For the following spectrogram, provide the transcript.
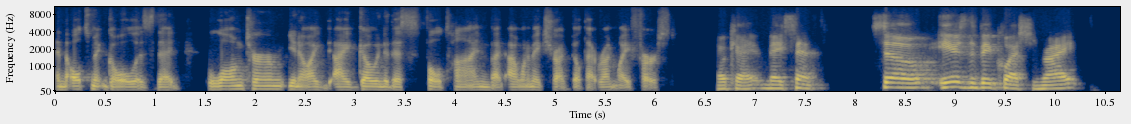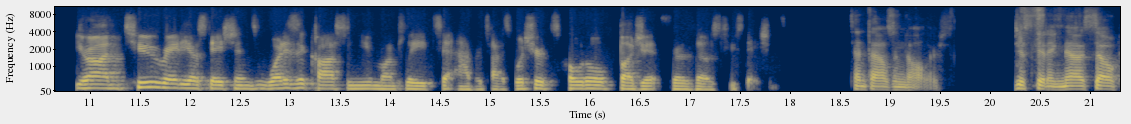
And the ultimate goal is that long term, you know, I, I go into this full time, but I want to make sure I've built that runway first. Okay, makes sense. So here's the big question, right? You're on two radio stations. What is it costing you monthly to advertise? What's your total budget for those two stations? Ten thousand dollars. Just kidding. No, so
